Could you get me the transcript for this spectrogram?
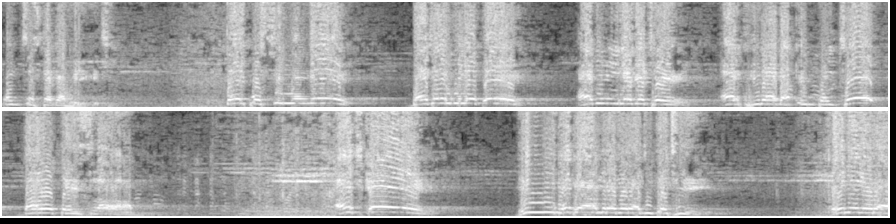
পঞ্চাশ টাকা হয়ে গেছে। তাই পশ্চিমবঙ্গে বাজারগুলোতে আগুন লেগেছে, আর ফিরাদ হাকিম বলছে, দাওয়াতে ইসলাম। আজকে হিন্দু ভোটে আমরা যারা জিতেছি এমএলএরা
